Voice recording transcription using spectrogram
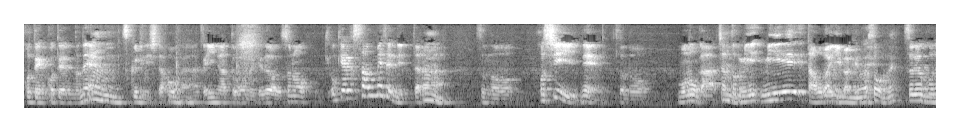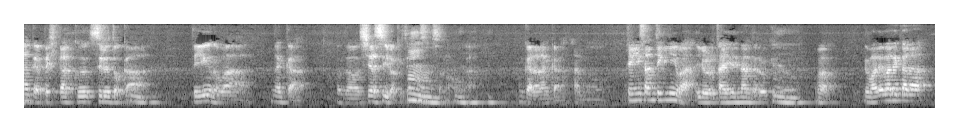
古典古典のね、うん。作りにした方がなんかいいなと思うんだけどそのお客さん目線で言ったら、うん。その欲しいねそのものがちゃんと見,、見えた方がいいわけで、うん。そうね。れをこうなんかやっぱ比較するとか、うん。っていうのはなんかあのしやすいわけじゃないですか、その方が、だからなんかあの店員さん的にはいろいろ大変なんだろうけど、うん。まあ、我々から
